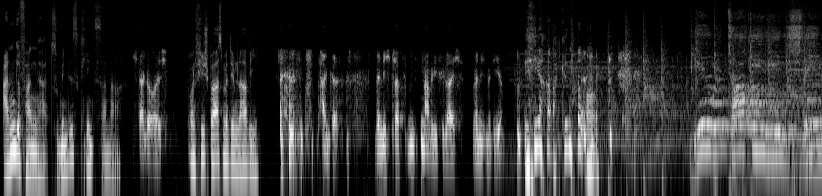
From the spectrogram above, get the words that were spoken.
angefangen hat. Zumindest klingt's danach. Ich danke euch. Und viel Spaß mit dem Navi. danke. Wenn nicht klappt mit Navi vielleicht, wenn nicht mit dir. Ja, genau. You were talking in your sleep.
